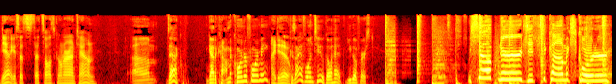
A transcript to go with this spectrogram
yeah, I guess that's that's all that's going around town. Um, Zach, got a comic corner for me? I do. Because I have one too. Go ahead. You go first. What's up, nerds? It's the Comics Corner.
